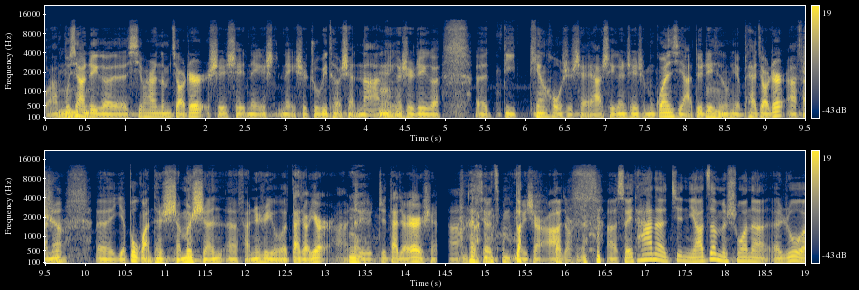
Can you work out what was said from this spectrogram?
啊，嗯不像这个西方人那么较真儿，谁谁哪个是哪个是朱庇特神呐、嗯哪个是这个呃帝天后是谁啊，谁跟谁什么关系啊？对这些东西也不太较真儿啊，反正呃也不管他什么神，呃，反正是有个大脚印儿啊，嗯这个这大脚印儿神啊，就这么回事儿啊。大脚神，啊，所以他呢，就你要这么说呢，呃，如果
